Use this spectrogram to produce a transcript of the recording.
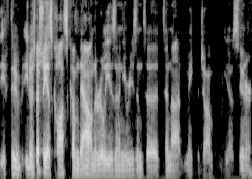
if there, you know, especially as costs come down, there really isn't any reason to to not make the jump, you know, sooner.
